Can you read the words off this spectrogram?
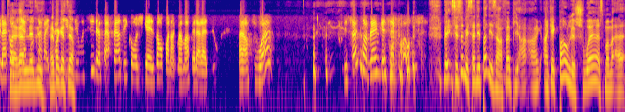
la ça va être. C'est aussi de faire faire des conjugaisons pendant que maman fait la radio. Alors, tu vois? C'est ça le problème que ça pose. Mais c'est ça, mais ça dépend des enfants. Puis en, en- en quelque part, le choix à ce moment, à,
